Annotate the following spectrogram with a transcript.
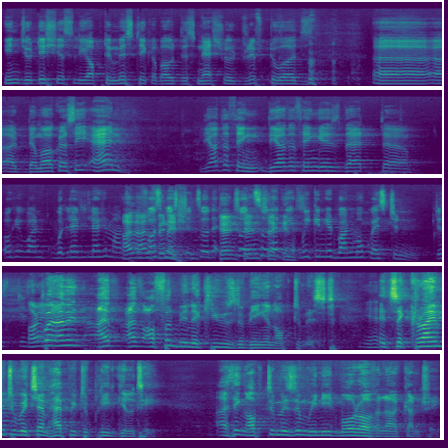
injudiciously optimistic about this natural drift towards uh, a, democracy? And the other thing, the other thing is that. Okay, one, well, let, let him answer I'll- the first finish. question so that, 10 so, 10 so that we- we can get one more question. Just, just All right. Well, I mean, I've, I've often been accused of being an optimist. Yes. It's a crime to which I'm happy to plead guilty. I think optimism we need more of in our country.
